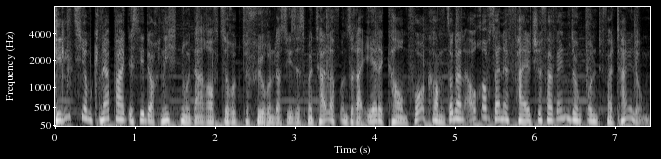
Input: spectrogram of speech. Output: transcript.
Die Lithiumknappheit ist jedoch nicht nur darauf zurückzuführen, dass dieses Metall auf unserer Erde kaum vorkommt, sondern auch auf seine falsche Verwendung und Verteilung.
